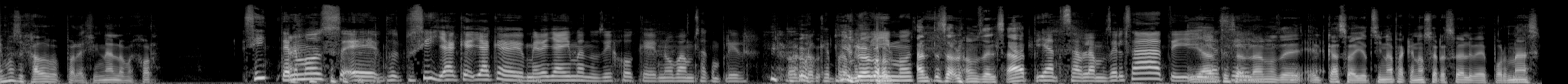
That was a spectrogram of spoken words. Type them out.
hemos dejado para el final lo mejor. Sí, tenemos, eh, pues, pues, sí, ya que ya que Mireya Imas nos dijo que no vamos a cumplir todo lo que prometimos. antes hablamos del SAT. Y antes hablamos del SAT. Y, y antes hablamos del caso de Ayotzinapa que no se resuelve por más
